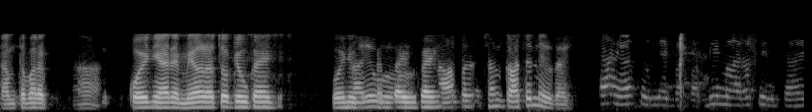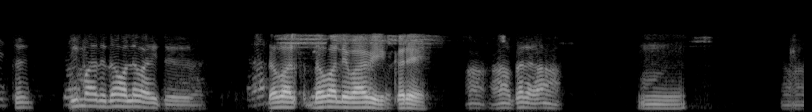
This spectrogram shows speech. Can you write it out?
આમ તમારે હા. કોઈની હારે મેળ હતો કે એવું કાંઈ? કોઈની શંકા એવું કાંઈ? હા પણ શંકા હતી ને એવું કાંઈ? બીમાર હતી દવા આવી છે. દવા દવા લેવા આવી ઘરે? હા હા ઘરે હા. હમ. હા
